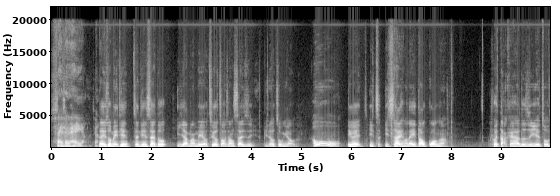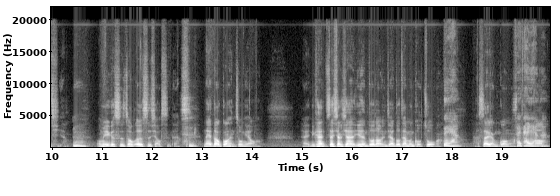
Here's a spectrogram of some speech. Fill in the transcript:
晒晒太阳这样。那你说每天整天晒都一样吗？没有，只有早上晒是比较重要的，哦，因为一一晒哈，那一道光啊，会打开它的日夜周期啊。嗯，我们一个时钟二十四小时的是，那一道光很重要啊。哎，你看在乡下也很多老人家都在门口坐嘛，对呀，晒阳光啊，晒太阳啊，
